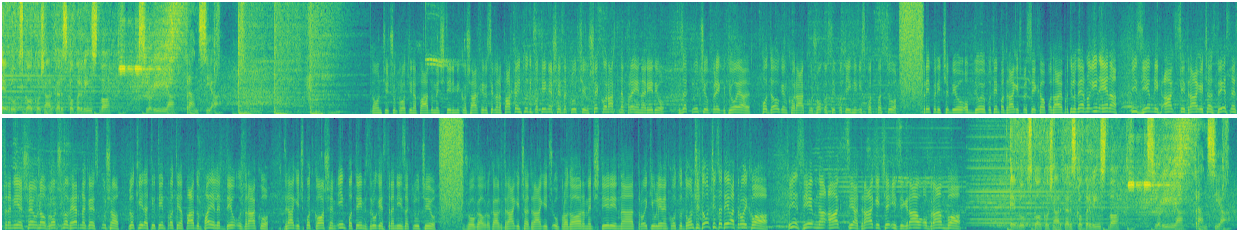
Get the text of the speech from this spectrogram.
Evropsko košarkarsko prvenstvo Slovenija, Francija. Dončić v proti napadu med štirimi košarkarji, osebna napaka in tudi potem je še zaključil, še korak naprej je naredil, zaključil prek Djoja po dolgem koraku, žogo si je potegnil izpod pasu. Prepelič je bil ob Djoju, potem pa Dragič presekal podajo proti Loverno in ena izjemnih akcij Dragiča z desne strani je šel na obroč, Loverna ga je skušal blokirati v tem proti napadu, pa je lebdel v zraku, Dragič pod košem in potem z druge strani zaključil. Žoga v rokah Dragiča, Dragič v prodor med štiri na trojki v levem kotu. Dončić, Dončić zadeva trojko. Izjemna akcija, Dragič je izigral obrambo. Evropsko košarkarsko prvenstvo Slovenija, Francija.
